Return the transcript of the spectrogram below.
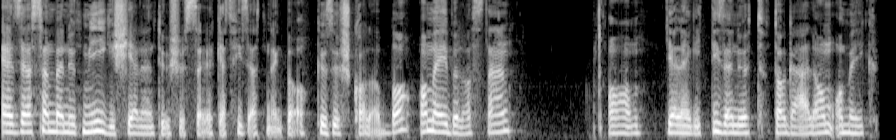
ezzel szemben ők mégis jelentős összegeket fizetnek be a közös kalapba, amelyből aztán a jelenlegi 15 tagállam, amelyik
